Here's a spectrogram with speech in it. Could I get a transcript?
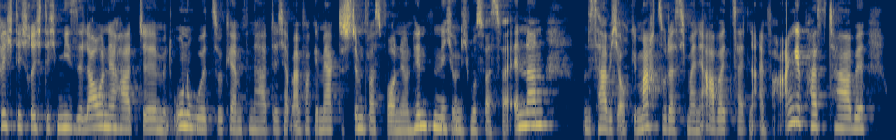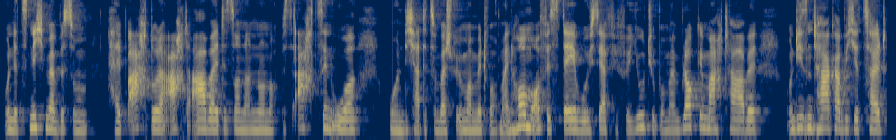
richtig, richtig miese Laune hatte, mit Unruhe zu kämpfen hatte. Ich habe einfach gemerkt, es stimmt was vorne und hinten nicht und ich muss was verändern. Und das habe ich auch gemacht, so dass ich meine Arbeitszeiten einfach angepasst habe und jetzt nicht mehr bis um halb acht oder acht arbeite, sondern nur noch bis 18 Uhr. Und ich hatte zum Beispiel immer Mittwoch mein Homeoffice Day, wo ich sehr viel für YouTube und meinen Blog gemacht habe. Und diesen Tag habe ich jetzt halt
